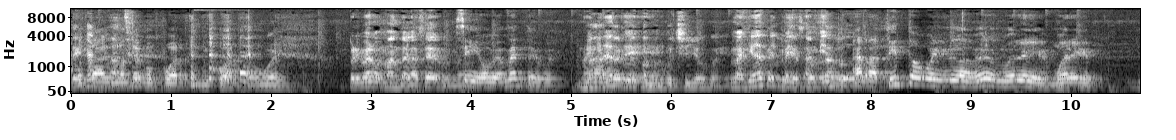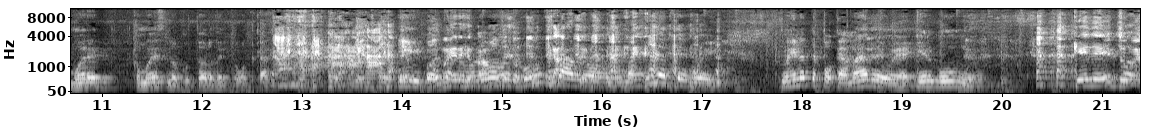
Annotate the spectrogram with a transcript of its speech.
de que- Total, no tengo puerta en mi cuarto, güey. Primero mándala a hacer, güey, ¿no? Sí, obviamente, güey. Imagínate, con un cuchillo, güey. imagínate el pensamiento- Al ratito, güey, a ver, muere, muere, muere, ¿cómo es? Locutor de podcast. y puta, Muere de podcaster. cabrón. Imagínate, güey. Imagínate poca madre, güey, aquí el boom, güey. Que de hecho, güey.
